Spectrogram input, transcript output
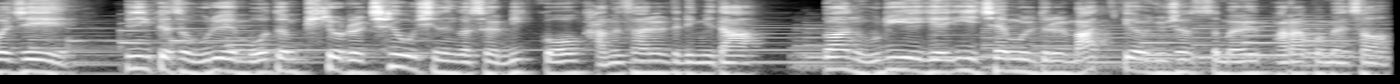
아버지, 주님께서 우리의 모든 필요를 채우시는 것을 믿고 감사를 드립니다. 또한 우리에게 이 재물들을 맡겨 주셨음을 바라보면서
